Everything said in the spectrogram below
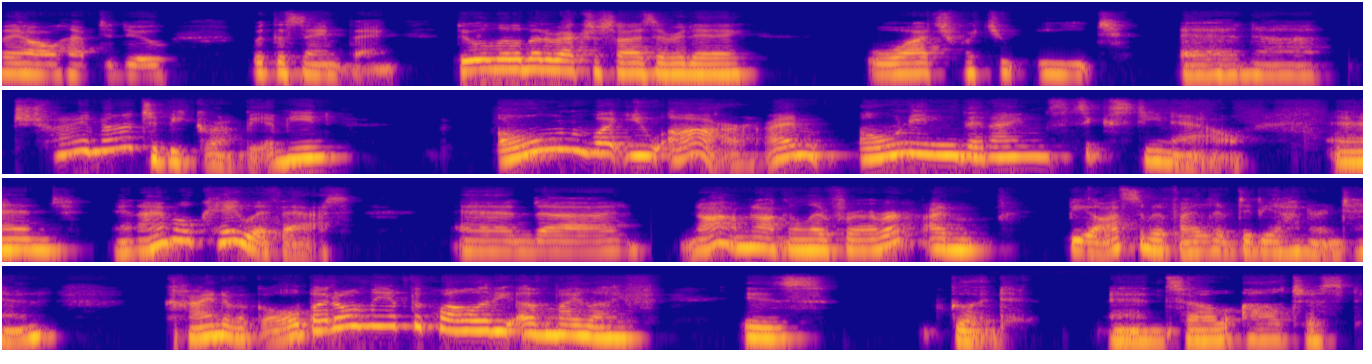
they all have to do with the same thing. Do a little bit of exercise every day. Watch what you eat, and uh, try not to be grumpy. I mean own what you are. I'm owning that I'm 60 now, and and I'm okay with that. And uh, not I'm not going to live forever. I'm be awesome if I live to be 110. Kind of a goal, but only if the quality of my life is good. And so I'll just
